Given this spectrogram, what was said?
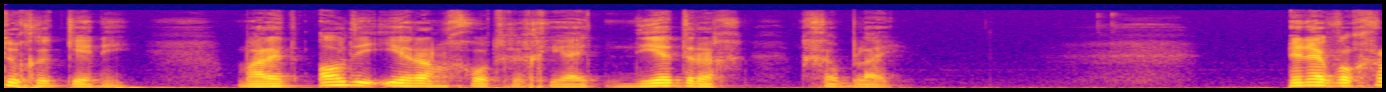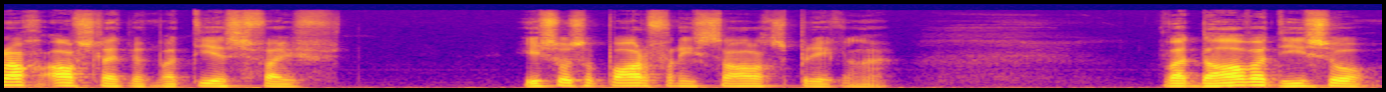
toegeken nie, maar hy het al die eer aan God gegee, hy het nederig gebly. En ek wil graag afsluit met Matteus 5. Hier is 'n paar van die saligsprekinge wat Dawid hierso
